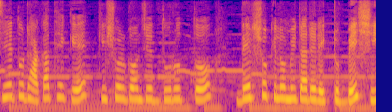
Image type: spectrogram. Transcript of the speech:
যেহেতু ঢাকা থেকে কিশোরগঞ্জের দূরত্ব দেড়শো কিলোমিটারের একটু বেশি,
